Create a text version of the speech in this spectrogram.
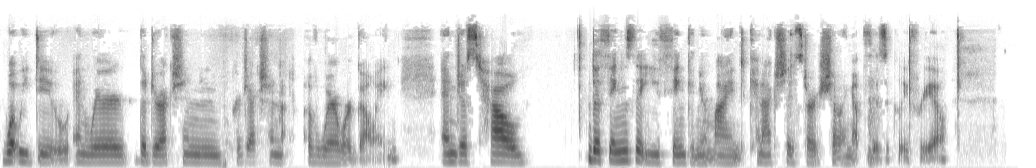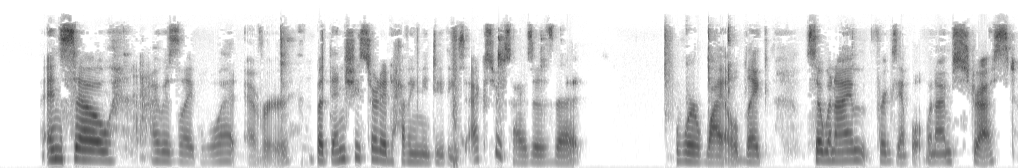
what we do and where the direction projection of where we're going and just how the things that you think in your mind can actually start showing up physically for you. And so I was like, whatever. But then she started having me do these exercises that were wild. Like, so when I'm, for example, when I'm stressed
